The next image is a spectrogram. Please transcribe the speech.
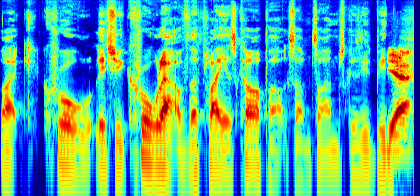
like crawl, literally crawl out of the players' car park sometimes because he'd been yeah.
